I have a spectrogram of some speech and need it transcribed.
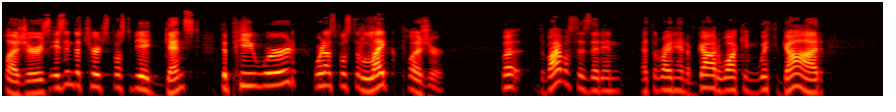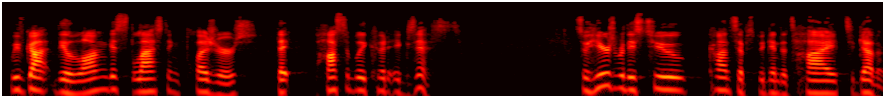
pleasures. Isn't the church supposed to be against the P word? We're not supposed to like pleasure. But the Bible says that in, at the right hand of God, walking with God, we've got the longest lasting pleasures that possibly could exist. So here's where these two concepts begin to tie together.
